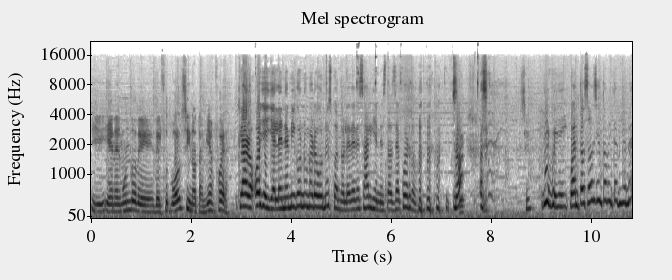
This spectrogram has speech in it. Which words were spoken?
y, y en el mundo de- del fútbol, sino también fuera. claro, oye, y el enemigo número uno es cuando le debes a alguien, ¿estás de acuerdo? ¿No? Sí, digo, ¿y cuántos son? ¿120 millones?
